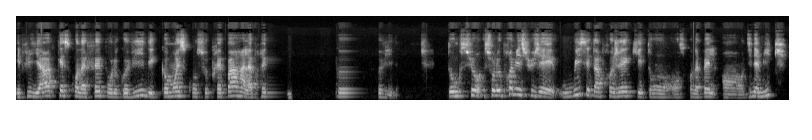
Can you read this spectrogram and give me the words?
Et puis, il y a qu'est-ce qu'on a fait pour le Covid et comment est-ce qu'on se prépare à l'après-Covid. Donc, sur, le premier sujet, oui, c'est un projet qui est en, ce qu'on appelle en dynamique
